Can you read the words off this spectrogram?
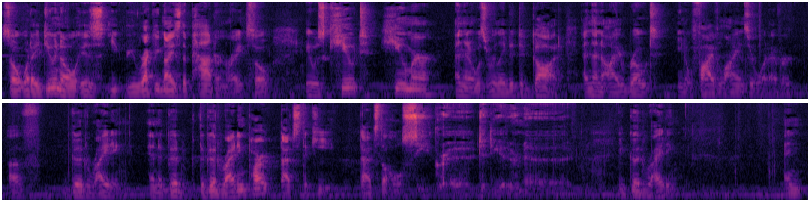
So what I do know is you, you recognize the pattern, right? So it was cute, humor, and then it was related to God. And then I wrote, you know, five lines or whatever of good writing. And a good the good writing part, that's the key. That's the whole secret to the internet. Your good writing. And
